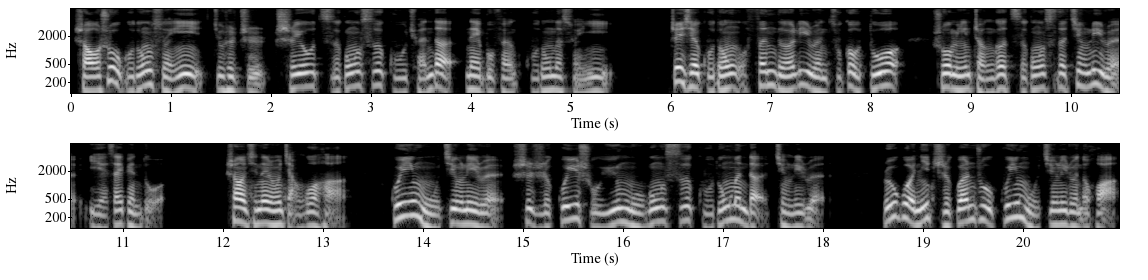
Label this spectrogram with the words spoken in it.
少数股东损益就是指持有子公司股权的那部分股东的损益，这些股东分得利润足够多，说明整个子公司的净利润也在变多。上期内容讲过哈，归母净利润是指归属于母公司股东们的净利润。如果你只关注归母净利润的话，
